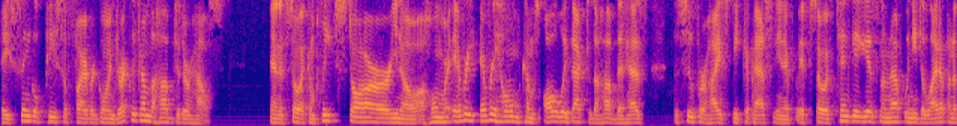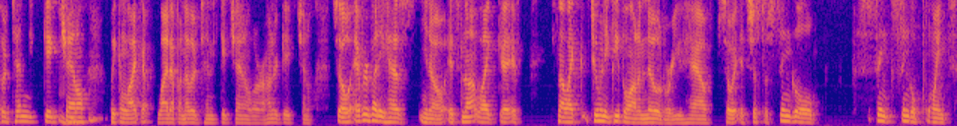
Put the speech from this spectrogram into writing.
a single piece of fiber going directly from the hub to their house. And it's so a complete star, you know, a home, every, every home comes all the way back to the hub that has the super high speed capacity. And if, if so, if 10 gig isn't enough, we need to light up another 10 gig mm-hmm. channel. Mm-hmm. We can light up, light up another 10 gig channel or 100 gig channel. So everybody has, you know, it's not like uh, if it's not like too many people on a node where you have. So it's just a single, sing, single point.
